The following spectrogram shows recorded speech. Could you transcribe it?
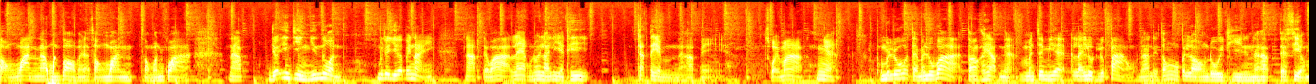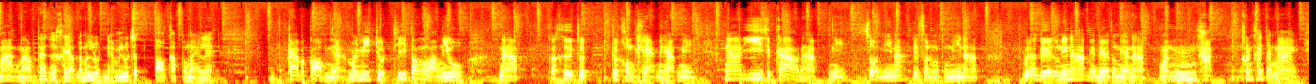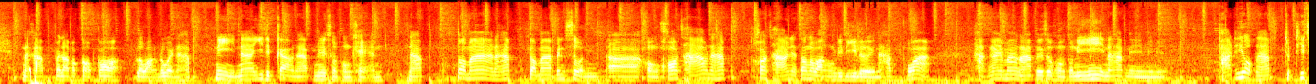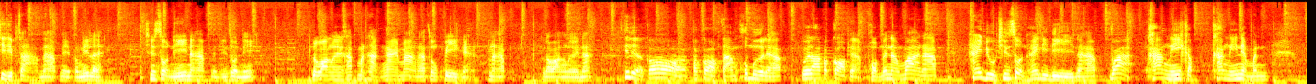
สองวันนะผมต่อไปนะสองวันสองวันกว่านะครับเยอะจริงๆชิ้นส่วนไม่รู้จะเยอะไปไหนนะครับแต่ว่าแลกมาด้วยรายละเอียดที่จะเต็มนะครับนี่สวยมากไง ผมไม่รู้แต่ไม่รู้ว่าตอนขยับเนี่ยมันจะมีอะไรหลุดหรือเปล่านะเดี๋ยวต้องไปลองดูอีกทีนึงนะครับ แต่เสี่ยวมากนะถ้าเกิดขยับแล้วมันหลุดเนี่ยไม่รู้จะต่อกลับตรงไหนเลย การประกอบเนี่ยมันมีจุดที่ต้องระวังอยู่นะครับ ก็คือจุดจุดของแขนนะครับนี่หน้า 29 นะครับ นี่ส่วนนี้นะในส่วนของตรงนี้นะครับ เวลาเดือยตรงนี้นะครับเนี่ยเดือยตรงนี้นะครับ มันหักค่อนข้างจะง่ายนะครับ เวลาประกอบก็ระวังด้วยนะครับ นี่หน้า 29 นะครับ ในส่วนของแขน นะครับ ต่อมานะครับ ต่อมาเป็นส่วนอของข้อเท้านะครับ ข้อเท้าเนี่ยต้องระวังดีๆเลยนะครับ เพราะว่าหักง่ายมากนะครับในส่วนของตรงนี้นะครับนี่นี่นี่พาร์ทที่6นะครับ จุดที่ 43 นะครับนี่ตรงนี้เลย ชิ้นส่วนนี้นะครับในชิ้นส่วนนี้ ระวังเลยครับมันหักง่ายมากนะตรงปีกเนี่ยนะครับ ระวังเลยนะ ที่เหลือก็ประกอบตามคู่มือเลยครับ เวลาประกอบเนี่ยผมแนะนำว่านะครับ ให้ดูชิ้นส่วนให้ดีๆนะครับ ว่าข้างนี้กับข้างนี้เนี่ยมัน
